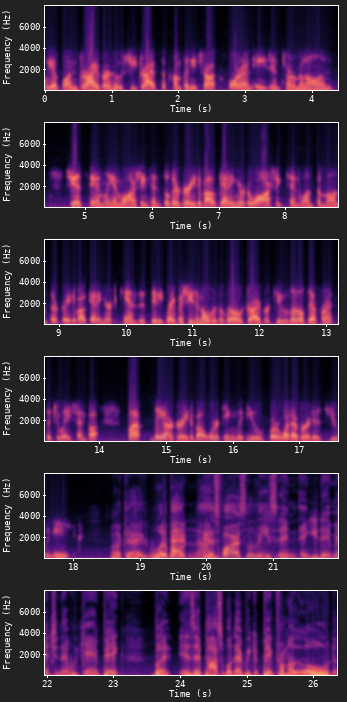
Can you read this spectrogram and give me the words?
we have one driver who she drives a company truck for an agent terminal, and she has family in Washington, so they're great about getting her to Washington once a month. They're great about getting her to Kansas City, right? But she's an over the road driver too, a little different situation, but but they are great about working with you for whatever it is you need. Okay. What about now? As far as the lease, and and you did mention that we can't pick, but is it possible that we could pick from a load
